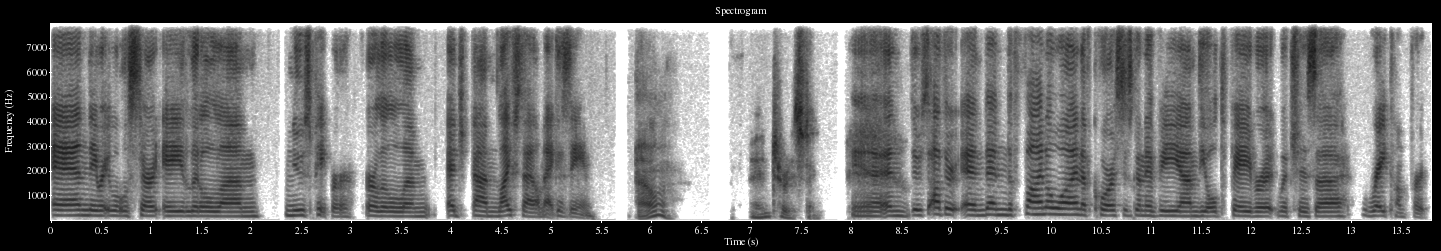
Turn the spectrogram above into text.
and they were able to start a little um, newspaper or a little um, ed- um, lifestyle magazine. Oh, interesting. Yeah, and there's other, and then the final one, of course, is going to be um, the old favorite, which is uh, Ray Comfort.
